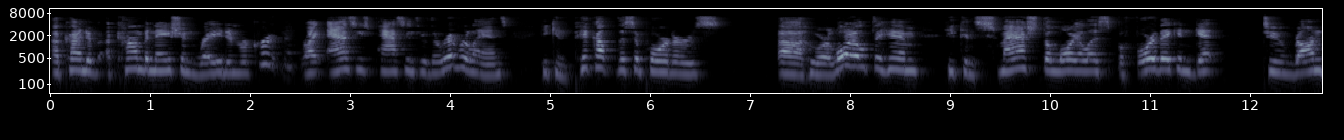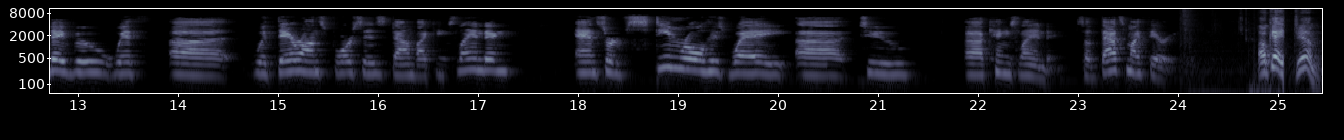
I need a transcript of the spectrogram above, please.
a kind of a combination raid and recruitment, right? As he's passing through the Riverlands, he can pick up the supporters uh, who are loyal to him. He can smash the loyalists before they can get to rendezvous with uh, with Daeron's forces down by King's Landing, and sort of steamroll his way uh, to uh, King's Landing. So that's my theory. Okay, Jim,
